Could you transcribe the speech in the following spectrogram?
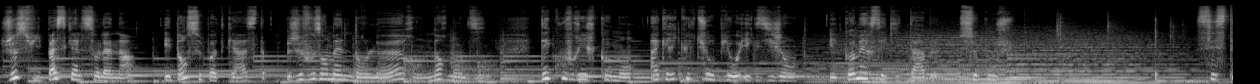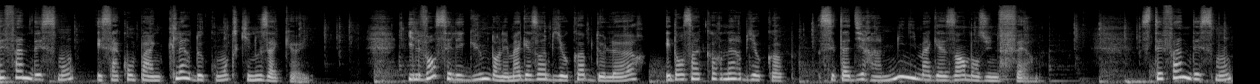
Je suis Pascal Solana et dans ce podcast, je vous emmène dans l'Eure, en Normandie, découvrir comment agriculture bio exigeante et commerce équitable se conjuguent. C'est Stéphane Desmond et sa compagne Claire Decomte qui nous accueillent. Il vend ses légumes dans les magasins Biocop de l'Eure et dans un corner Biocop, c'est-à-dire un mini-magasin dans une ferme. Stéphane Desmond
